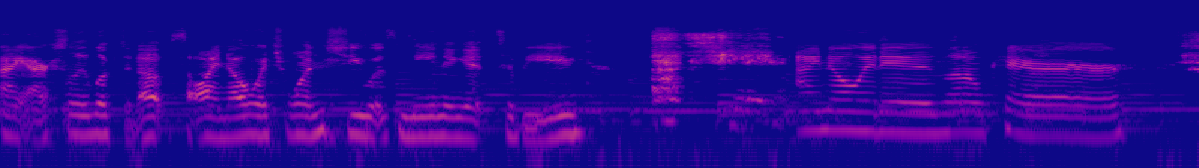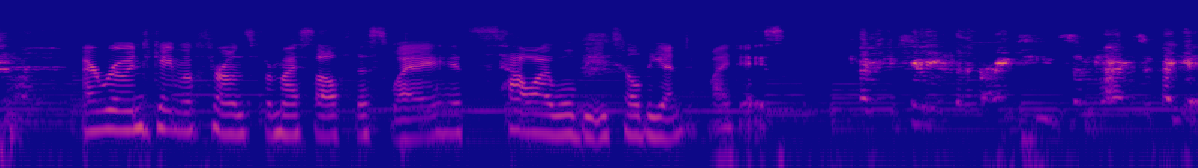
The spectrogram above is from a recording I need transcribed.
I actually looked it up, so I know which one she was meaning it to be. That's cheating. I know it is. I don't care. I ruined Game of Thrones for myself this way. It's how I will be till the end of my days. I get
